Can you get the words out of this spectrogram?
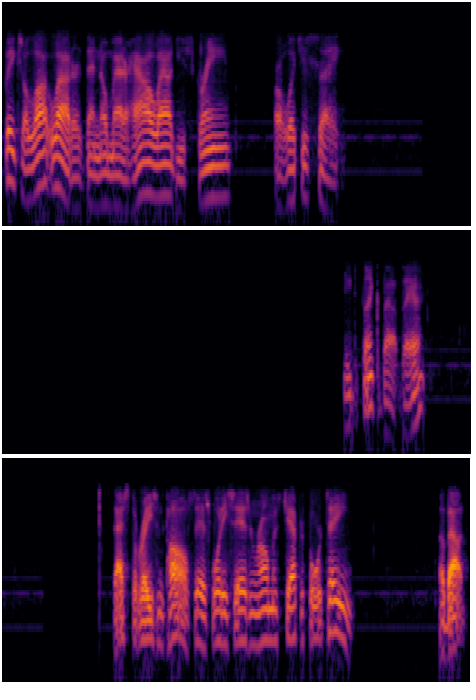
speaks a lot louder than no matter how loud you scream or what you say. Need to think about that. That's the reason Paul says what he says in Romans chapter 14 about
